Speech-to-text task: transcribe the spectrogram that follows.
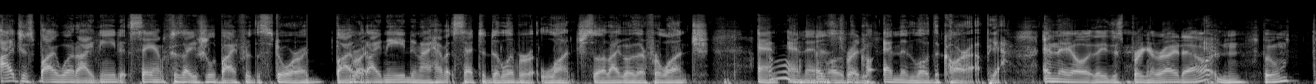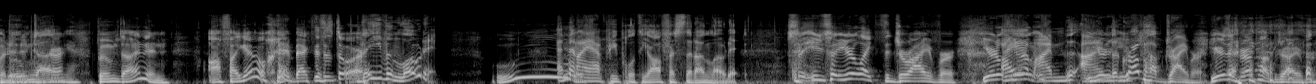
I just buy what I need at Sam's because I usually buy for the store. I buy what I need and I have it set to deliver at lunch, so that I go there for lunch, and oh, and then load the ready. and then load the car up. Yeah. and they all they just bring it right out and boom, put it in done, your car. yeah. Boom, done, and off I go back to the store. They even load it. Ooh. And then I have people at the office that unload it. So you so you're like the driver. You're I you're, am. I'm the, I'm the Grubhub driver. You're the Grubhub driver,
